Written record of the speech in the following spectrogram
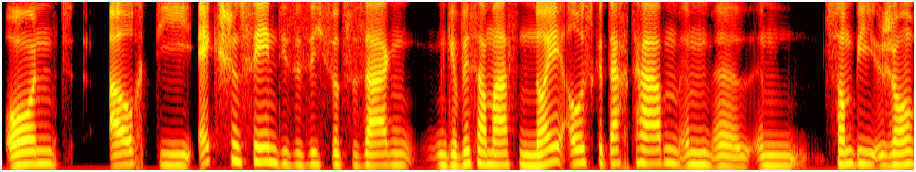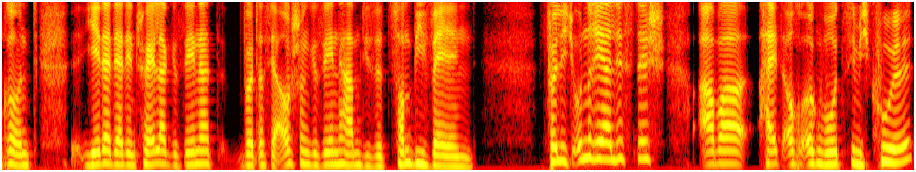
Und auch die Action-Szenen, die sie sich sozusagen gewissermaßen neu ausgedacht haben im, äh, im Zombie-Genre und jeder, der den Trailer gesehen hat, wird das ja auch schon gesehen haben, diese Zombie-Wellen. Völlig unrealistisch, aber halt auch irgendwo ziemlich cool.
